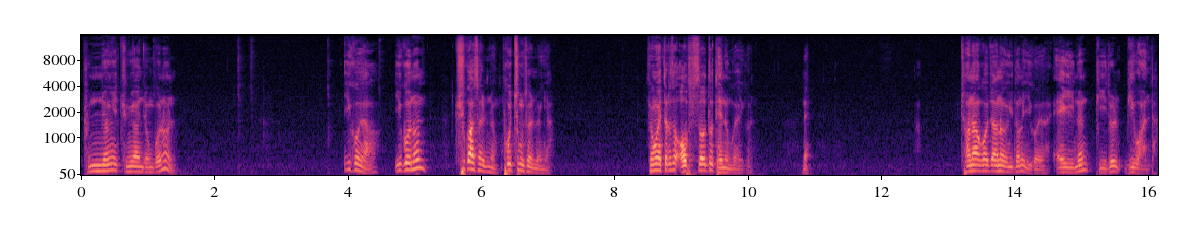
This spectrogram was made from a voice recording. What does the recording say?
분명히 중요한 정보는 이거야. 이거는 추가 설명, 보충 설명이야. 경우에 따라서 없어도 되는 거야, 이건. 네. 전하고자 하는 의도는 이거예요. A는 B를 미워한다.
